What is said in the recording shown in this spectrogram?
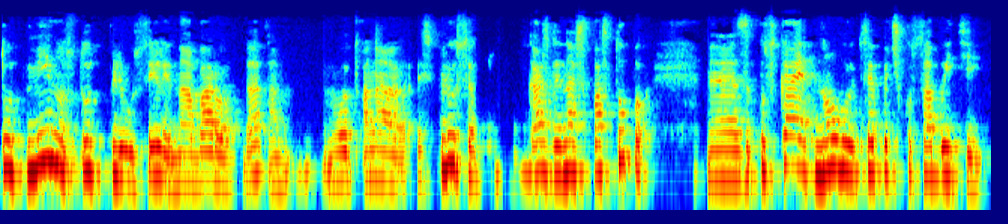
Тут минус, тут плюс, или наоборот, да, там, вот она из плюса, каждый наш поступок э, запускает новую цепочку событий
